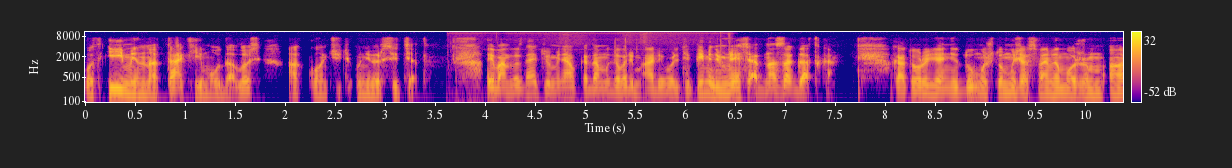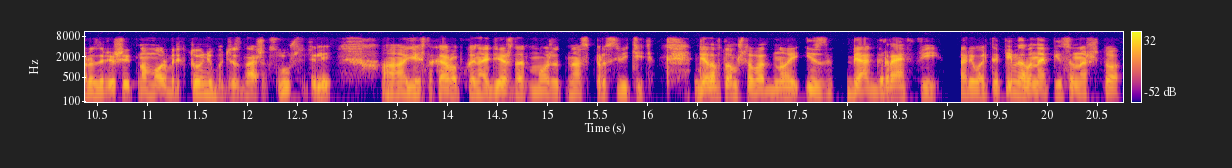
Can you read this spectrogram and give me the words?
Вот именно так ему удалось окончить университет. Иван, вы знаете, у меня, когда мы говорим о револьте Пимене, у меня есть одна загадка, которую я не думаю, что мы сейчас с вами можем а, разрешить, но, может быть, кто-нибудь из наших слушателей, а, есть такая робкая надежда, может нас просветить. Дело в том, что в одной из биографий Револьта Пименова написано, что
